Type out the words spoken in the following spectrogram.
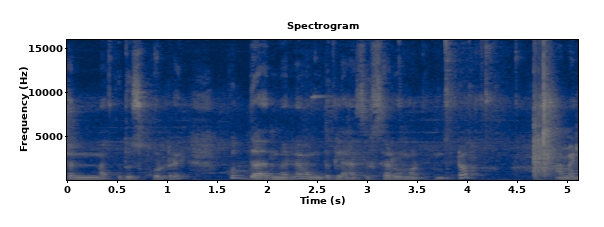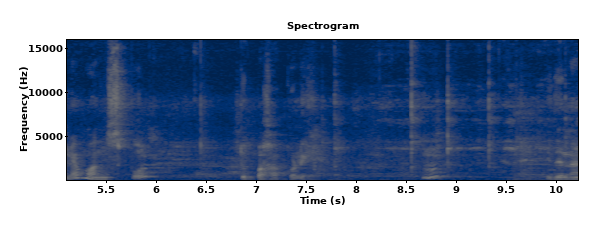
ಚೆನ್ನಾಗಿ ಕುದಿಸ್ಕೊಳ್ರಿ. ಕುದ್ದಾದಮೇಲೆ ಒಂದು ಗ್ಲಾಸಿಗೆ ಸರ್ವ್ ಮಾಡ್ಕೊಂಡ್ಬಿಟ್ಟು ಆಮೇಲೆ ಒಂದು ಸ್ಪೂನ್ ತುಪ್ಪ ಹಾಕ್ಕೊಳ್ಳಿ ಇದನ್ನು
